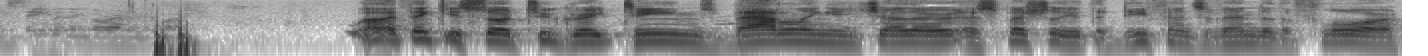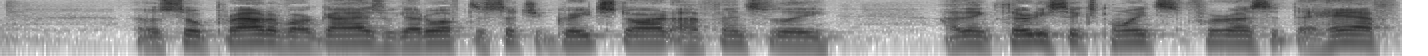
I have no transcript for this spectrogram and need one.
opening statement, then go right into questions. Well, I think you saw two great teams battling each other, especially at the defensive end of the floor. I was so proud of our guys. We got off to such a great start offensively. I think 36 points for us at the half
